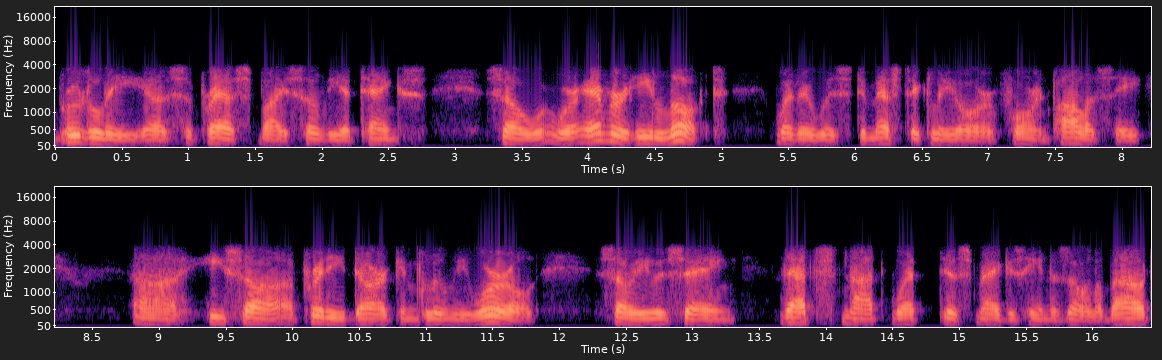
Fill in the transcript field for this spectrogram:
brutally uh, suppressed by Soviet tanks. So wherever he looked, whether it was domestically or foreign policy, uh, he saw a pretty dark and gloomy world. So he was saying, that's not what this magazine is all about.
